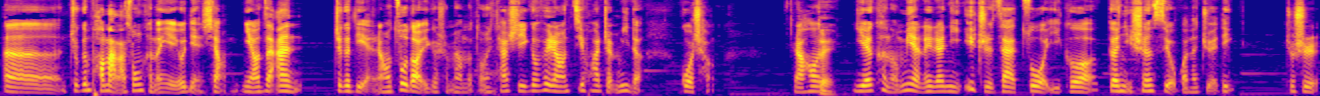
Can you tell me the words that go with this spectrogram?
呃，就跟跑马拉松可能也有点像，你要在按这个点，然后做到一个什么样的东西，它是一个非常计划缜密的过程，然后也可能面临着你一直在做一个跟你生死有关的决定，就是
